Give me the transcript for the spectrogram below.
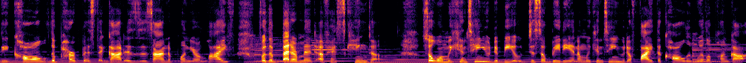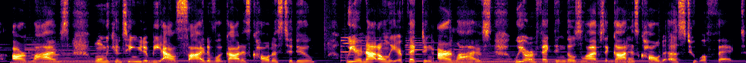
the call, the purpose that God has designed upon your life for the betterment of his kingdom. So when we continue to be disobedient and we continue to fight the call and will upon God our lives, when we continue to be outside of what God has called us to do, we are not only affecting our lives, we are affecting those lives that God has called us to affect.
